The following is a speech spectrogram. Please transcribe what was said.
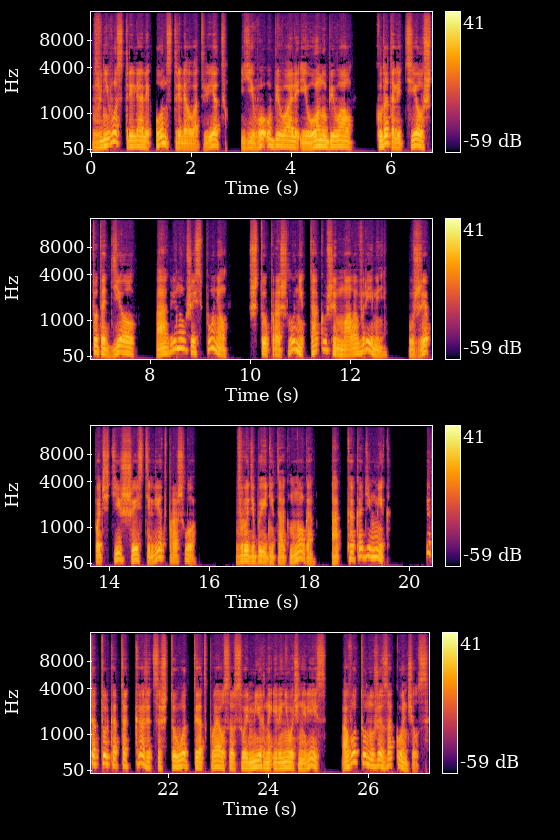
В него стреляли, он стрелял в ответ. Его убивали, и он убивал. Куда-то летел, что-то делал. А оглянувшись, понял, что прошло не так уж и мало времени. Уже почти шесть лет прошло. Вроде бы и не так много, а как один миг. Это только так кажется, что вот ты отправился в свой мирный или не очень рейс, а вот он уже закончился.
